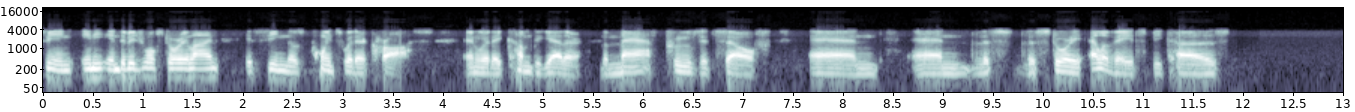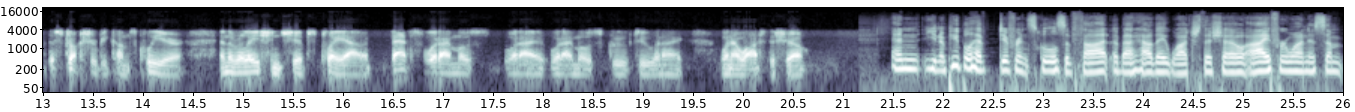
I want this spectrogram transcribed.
seeing any individual storyline, is seeing those points where they cross and where they come together. The math proves itself, and and the the story elevates because the structure becomes clear and the relationships play out. That's what I most what I what I most groove to when I when I watch the show. And you know, people have different schools of thought about how they watch the show. I, for one, is some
